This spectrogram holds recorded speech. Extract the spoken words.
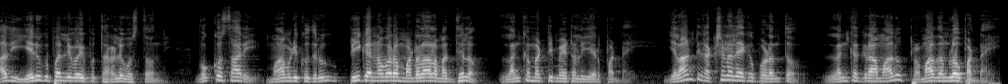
అది ఏనుగుపల్లి వైపు తరలి వస్తోంది. ఒక్కోసారి మామిడి కుదురు పీగన్నవరం మండలాల మధ్యలో లంకమట్టి మేటలు ఏర్పడ్డాయి. ఎలాంటి రక్షణ లేకపోవడంతో లంక గ్రామాలు ప్రమాదంలో పడ్డాయి.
